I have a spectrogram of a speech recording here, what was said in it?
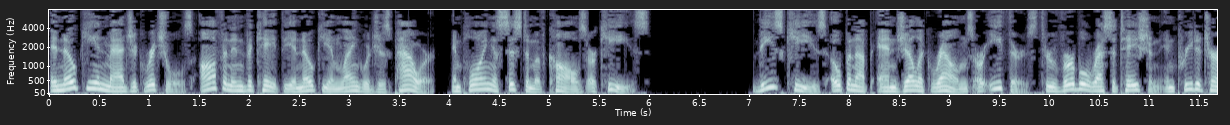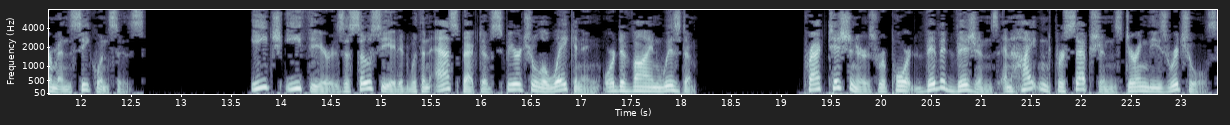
Enochian magic rituals often invocate the Enochian language's power, employing a system of calls or keys. These keys open up angelic realms or ethers through verbal recitation in predetermined sequences. Each ether is associated with an aspect of spiritual awakening or divine wisdom. Practitioners report vivid visions and heightened perceptions during these rituals,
